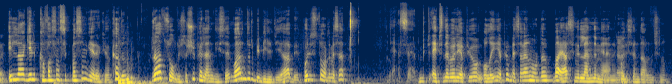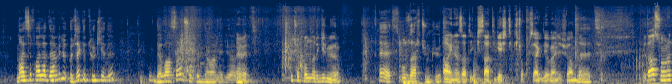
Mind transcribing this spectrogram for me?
evet. İlla gelip kafasına sıkması mı gerekiyor? Kadın rahatsız olduysa, şüphelendiyse vardır bir bildiği abi. Polis de orada mesela "Cık, ya sen- bütün- hepsi de böyle yapıyor, olayını yapıyor. Mesela ben orada bayağı sinirlendim yani Evet. polislerin davranışına. Maalesef hala devam ediyor. Özellikle Türkiye'de devasa bir şekilde devam ediyor abi. Evet. Hiç o konulara girmiyorum. Evet, uzar çünkü. Aynen zaten 2 saati geçtik. Çok güzel gidiyor bence şu anda. Evet. Ve daha sonra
